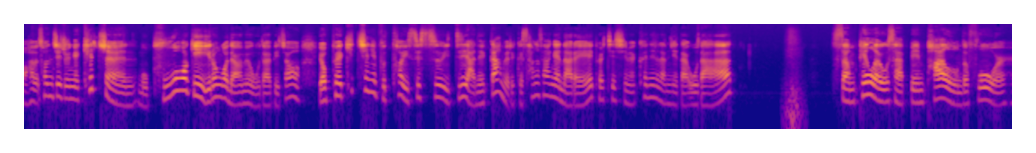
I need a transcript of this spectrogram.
어, 선지 중에 kitchen, 뭐 부엌이 이런 거 나오면 오답이죠. 옆에 키친이 붙어 있을 수 있지 않을까? 뭐 이렇게 상상의 나래에 펼치시면 큰일 납니다. 오답. Some pillows have been piled on the floor.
